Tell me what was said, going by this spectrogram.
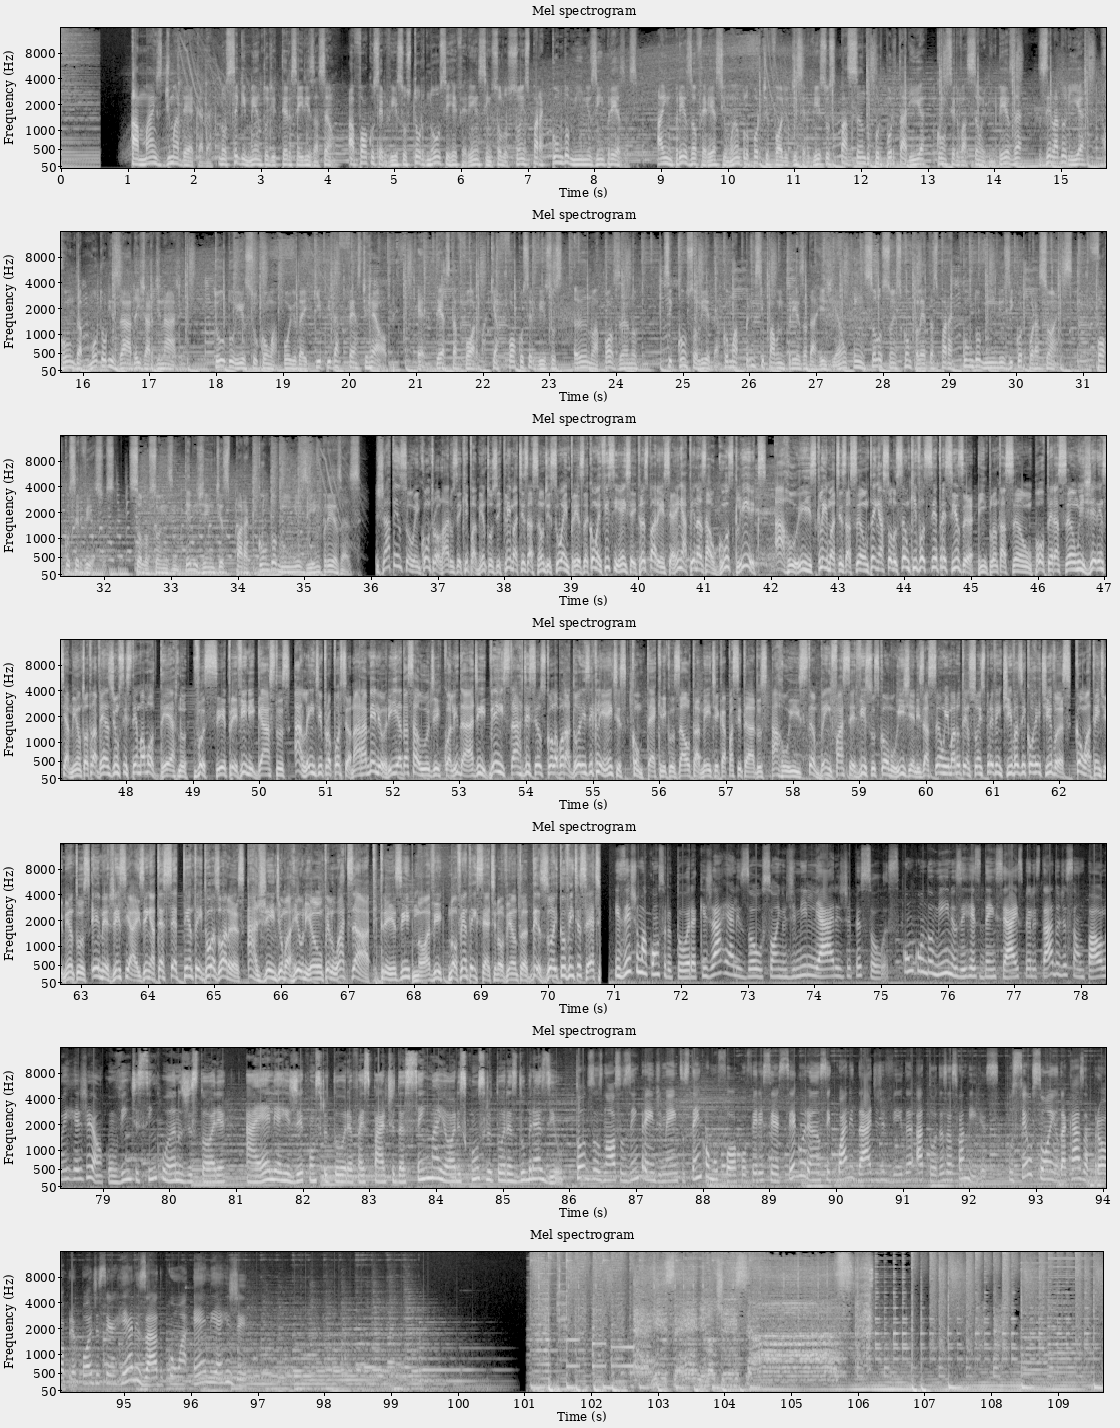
Há mais de uma década, no segmento de terceirização, a Foco Serviços tornou-se referência em soluções para condomínios e empresas. A empresa oferece um amplo portfólio de serviços, passando por portaria, conservação e limpeza, zeladoria, ronda motorizada e jardinagem. Tudo isso com o apoio da equipe da Fast Help. É desta forma que a Foco Serviços, ano após ano, se consolida como a principal empresa da região em soluções completas para condomínios e corporações. Foco Serviços. Soluções inteligentes para condomínios e empresas. Já pensou em controlar os equipamentos de climatização de sua empresa com eficiência e transparência em apenas alguns cliques? A Ruiz Climatização tem a solução que você precisa. Implantação, operação e gerenciamento através de um sistema moderno. Você previne gastos, além de proporcionar a melhoria da saúde, qualidade e bem-estar de seus colaboradores e clientes. Com técnicos altamente capacitados, a Ruiz também faz serviços como higienização e manutenções preventivas e corretivas, com atendimentos emergenciais em até 72 horas. Agende uma reunião pelo WhatsApp 13 9 97 90 18 27. Existe uma construtora que já realizou o sonho de milhares de pessoas, com condomínios e residenciais pelo estado de São Paulo e região. Com 25 anos de história, a LRG Construtora faz parte das 100 maiores construtoras do Brasil. Todos os nossos empreendimentos têm como foco oferecer segurança e qualidade de vida a todas as famílias. O seu sonho da casa própria pode ser realizado com a LRG. RCN Notícias.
